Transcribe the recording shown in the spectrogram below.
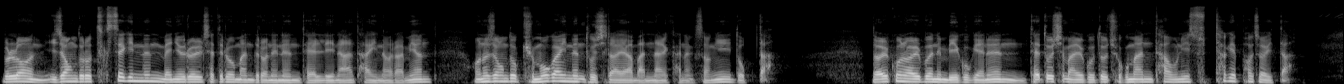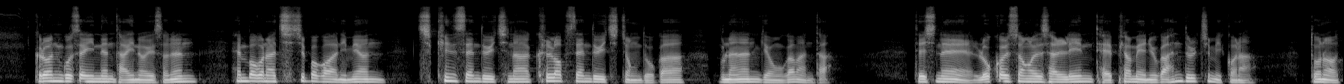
물론 이 정도로 특색 있는 메뉴를 제대로 만들어내는 deli나 diner라면 어느 정도 규모가 있는 도시라야 만날 가능성이 높다. 넓고 넓은 미국에는 대도시 말고도 조그만 타운이 숱하게 퍼져 있다. 그런 곳에 있는 diner에서는 햄버거나 치즈버거 아니면 치킨 샌드위치나 클럽 샌드위치 정도가 무난한 경우가 많다. 대신에 local성을 살린 대표 메뉴가 한둘쯤 있거나 도넛,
